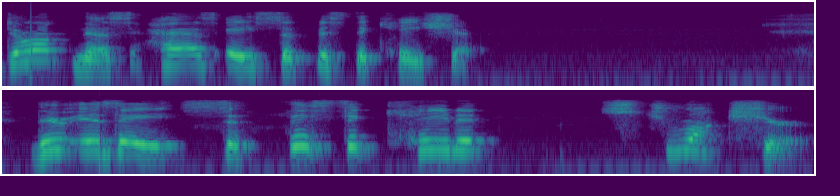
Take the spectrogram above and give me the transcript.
darkness has a sophistication. There is a sophisticated structure,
